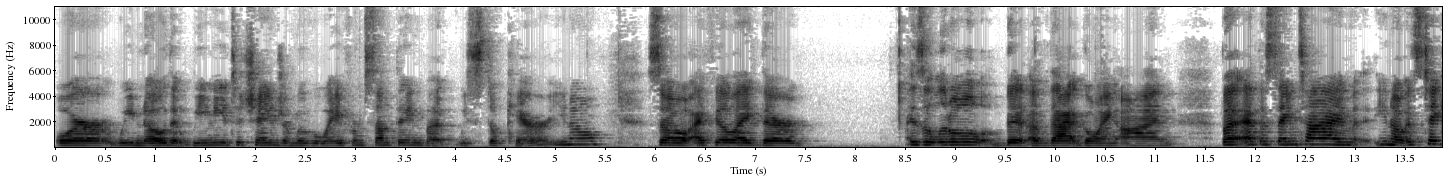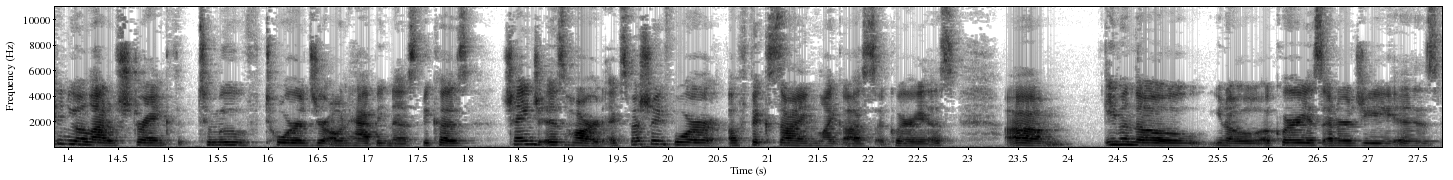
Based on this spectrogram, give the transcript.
or we know that we need to change or move away from something, but we still care, you know? So I feel like there is a little bit of that going on. But at the same time, you know, it's taken you a lot of strength to move towards your own happiness because change is hard, especially for a fixed sign like us, Aquarius. Um, even though, you know, Aquarius energy is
